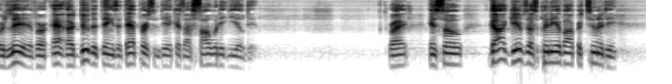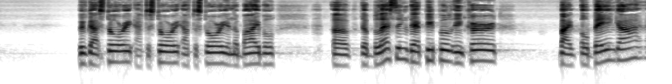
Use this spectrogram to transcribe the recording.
or live or, or do the things that that person did because I saw what it yielded. Right? And so God gives us plenty of opportunity. We've got story after story after story in the Bible of the blessing that people incurred by obeying God,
